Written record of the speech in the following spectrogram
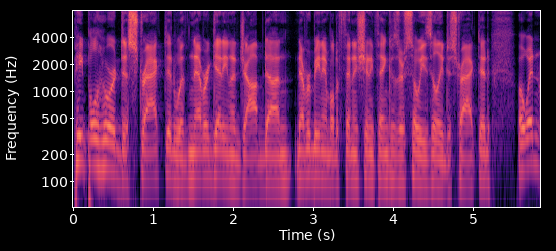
people who are distracted with never getting a job done, never being able to finish anything because they're so easily distracted. But when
